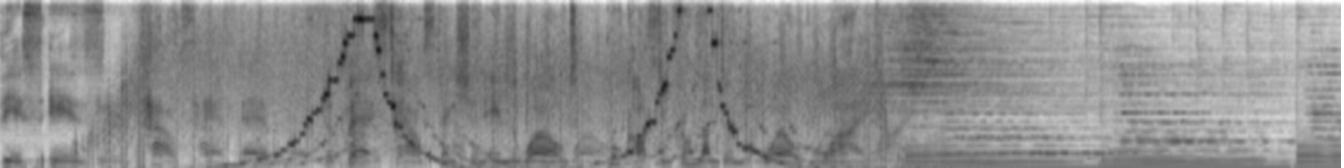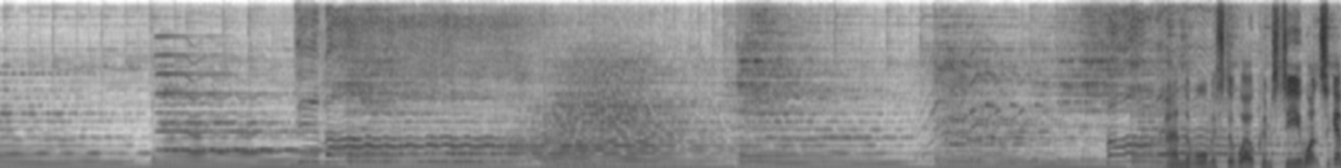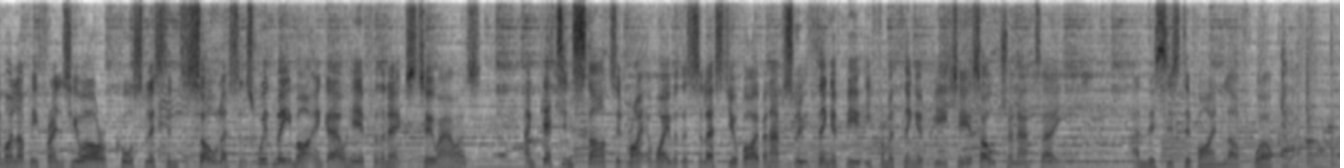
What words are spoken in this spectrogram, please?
This is House FM, the best house station in the world, broadcasting from London worldwide. And the warmest of welcomes to you once again, my lovely friends. You are, of course, listening to Soul Essence with me, Martin Gale, here for the next two hours. And getting started right away with the Celestial Vibe, an absolute thing of beauty from a thing of beauty. It's Ultra Nate. And this is Divine Love. Welcome.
